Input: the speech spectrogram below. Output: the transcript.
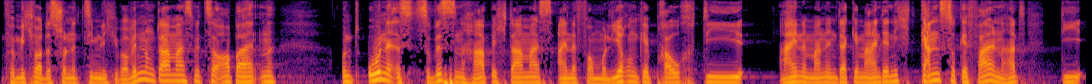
Für mich war das schon eine ziemliche Überwindung damals mitzuarbeiten. Und ohne es zu wissen, habe ich damals eine Formulierung gebraucht, die einem Mann in der Gemeinde nicht ganz so gefallen hat, die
